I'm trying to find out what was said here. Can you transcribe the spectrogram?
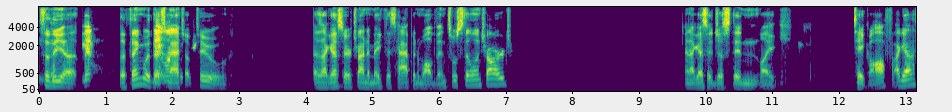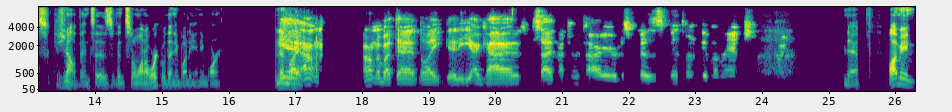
So the uh, the thing with this matchup too is I guess they're trying to make this happen while Vince was still in charge. And I guess it just didn't like take off, I guess, because you know how Vince is. Vince don't want to work with anybody anymore. And then yeah, like I don't know. I don't know about that. Like a a guy decided not to retire just because Vince won't give him a match. Yeah. Well, I mean,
